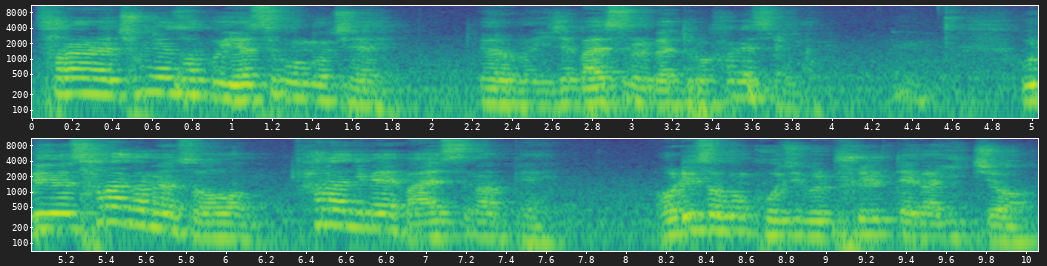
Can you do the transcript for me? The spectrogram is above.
사랑하는 청년산부 예수 공동체 여러분 이제 말씀을 맺도록 하겠습니다. 우리는 살아가면서 하나님의 말씀 앞에 어리석은 고집을 부릴 때가 있죠.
